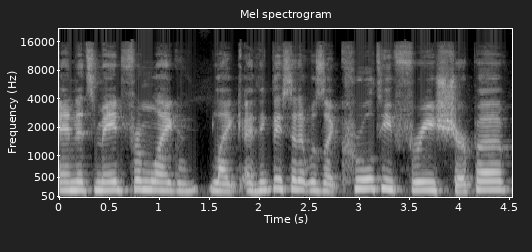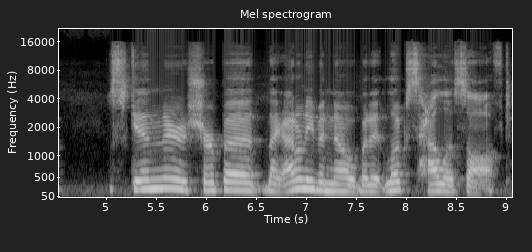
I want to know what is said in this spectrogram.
and it's made from like like i think they said it was like cruelty free sherpa skin or sherpa like i don't even know but it looks hella soft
